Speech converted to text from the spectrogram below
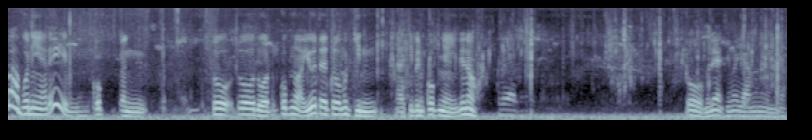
บ้าบเนี่ยได้กบอันตัวตัวโดดกบหน่อยอยู่แต่ตัวมากินอาจจะเป็นกบใหญ่เด้เนาะเนี่ยโอ้มาเรียกสิมายามนั่นเองครับ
